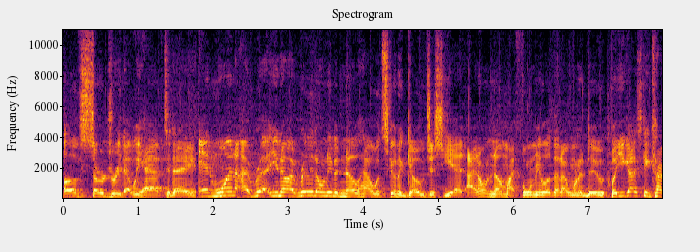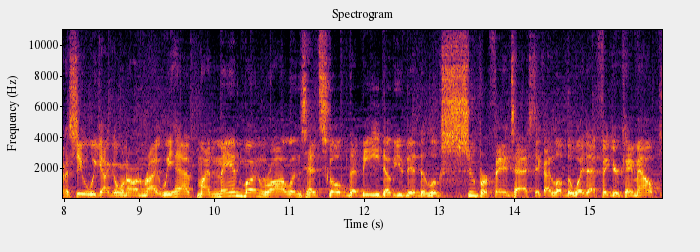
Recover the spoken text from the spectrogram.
of surgery that we have today, and one I, you know, I really don't even know how it's going to go just yet. I don't know my formula that I want to do, but you guys can kind of see what we got going on, right? We have my Man Bun Rollins head sculpt that BEW did that looks super fantastic. I love the way that figure came out.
